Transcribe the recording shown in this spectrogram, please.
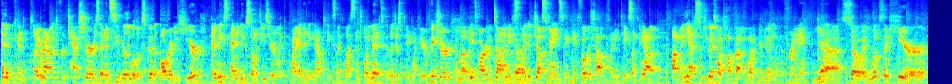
And then we can play around different textures and then see really what looks good already here. And it makes editing so much easier. Like my editing now takes like less than 20 minutes because I just pick my favorite picture. I love it. It's already done, make Okay. slight adjustments, maybe in Photoshop if I need to take something out. Um, and yeah, so do you guys want to talk about what you're doing with the framing? Yeah, so it looks like here,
